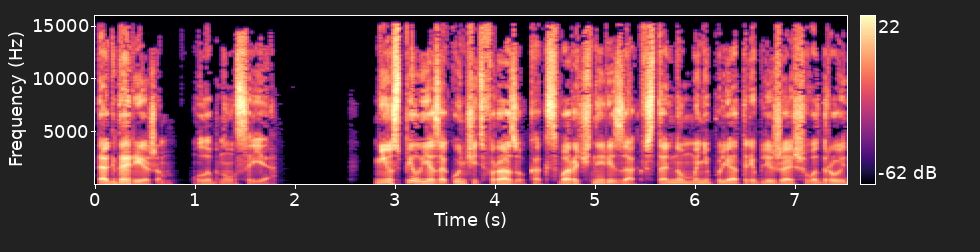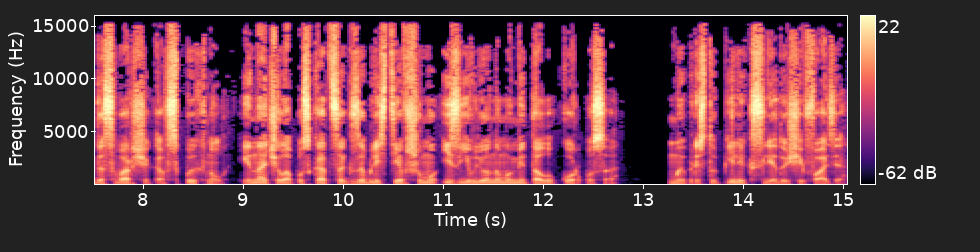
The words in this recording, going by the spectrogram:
«Тогда режем», — улыбнулся я. Не успел я закончить фразу, как сварочный резак в стальном манипуляторе ближайшего дроида-сварщика вспыхнул и начал опускаться к заблестевшему изъявленному металлу корпуса — мы приступили к следующей фазе.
